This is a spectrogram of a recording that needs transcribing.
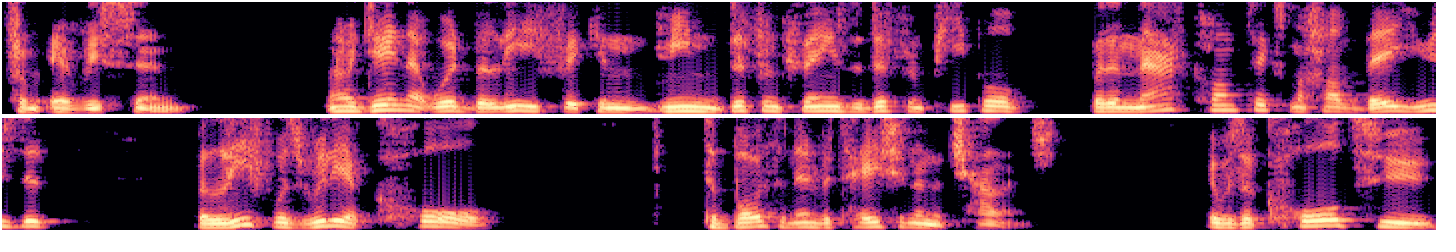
from every sin. Now, again, that word belief, it can mean different things to different people, but in that context how they used it, belief was really a call to both an invitation and a challenge. It was a call to,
